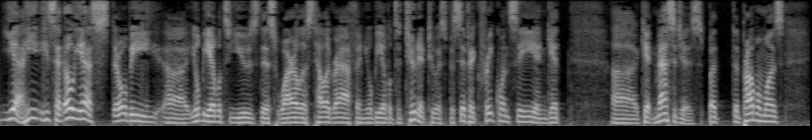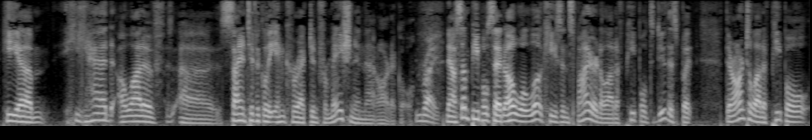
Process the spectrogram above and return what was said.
yeah, he, he said, oh yes, there will be, uh, you'll be able to use this wireless telegraph and you'll be able to tune it to a specific frequency and get, uh, get messages. But the problem was he, um, he had a lot of, uh, scientifically incorrect information in that article. Right. Now, some people said, oh, well, look, he's inspired a lot of people to do this, but there aren't a lot of people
